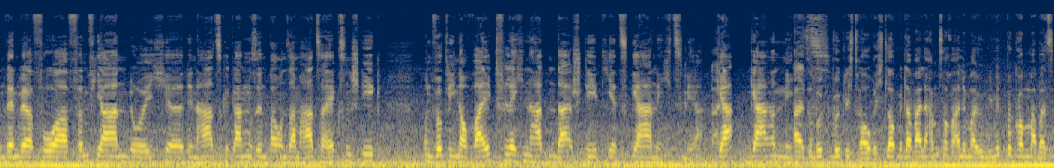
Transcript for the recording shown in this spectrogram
Und wenn wir vor fünf Jahren durch äh, den Harz gegangen sind bei unserem Harzer Hexenstieg und wirklich noch Waldflächen hatten, da steht jetzt gar nichts mehr. Gar, gar nichts. Also wirklich, wirklich traurig. Ich glaube, mittlerweile haben es auch alle mal irgendwie mitbekommen, aber es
